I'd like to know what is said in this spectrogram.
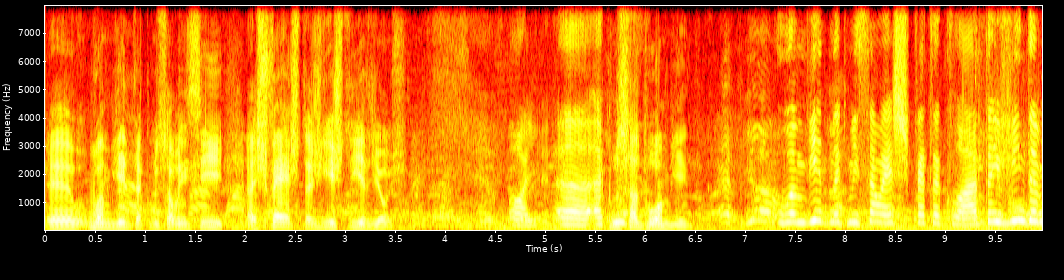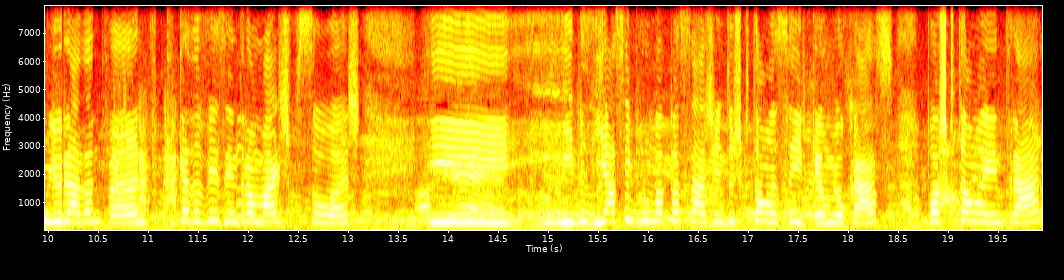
eh, o ambiente da comissão em si, as festas e este dia de hoje? Olha, uh, a Começando pelo ambiente. O ambiente na comissão é espetacular, tem vindo a melhorar ano para ano, porque cada vez entram mais pessoas e, e, e, há sempre uma passagem dos que estão a sair, que é o meu caso, para os que estão a entrar.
